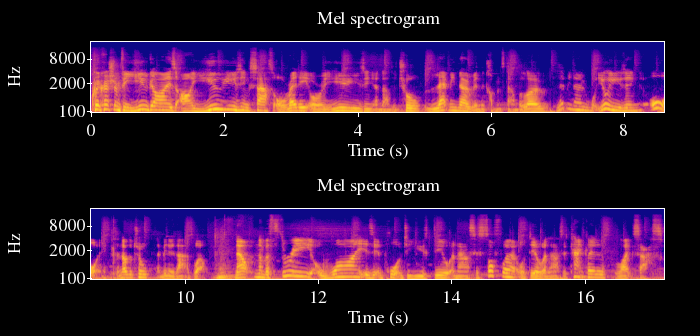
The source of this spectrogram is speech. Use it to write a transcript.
Quick question for you guys. Are you using SAS already or are you using another tool? Let me know in the comments down below. Let me know what you're using or if it's another tool, let me know that as well. Now, number three, why is it important to use deal analysis software or deal analysis calculators like SAS?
